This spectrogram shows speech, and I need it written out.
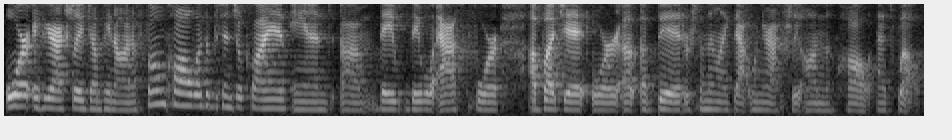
or if you're actually jumping on a phone call with a potential client and um, they they will ask for a budget or a, a bid or something like that when you're actually on the call as well.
